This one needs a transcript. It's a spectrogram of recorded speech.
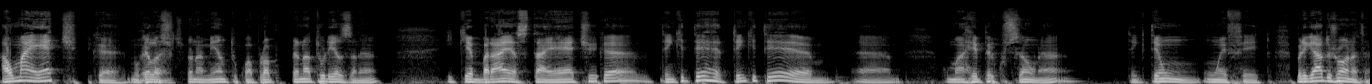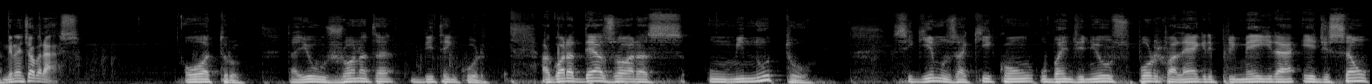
há uma ética no Verdade. relacionamento com a própria natureza, né? E quebrar esta ética tem que ter, tem que ter é, uma repercussão, né? Tem que ter um, um efeito. Obrigado, Jonathan. Grande abraço. Outro. Tá aí o Jonathan Bittencourt. Agora 10 horas, um minuto. Seguimos aqui com o Band News Porto Alegre, primeira edição.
